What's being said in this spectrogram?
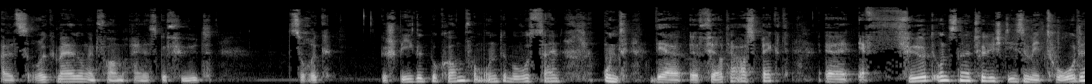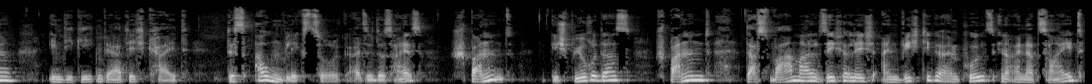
als Rückmeldung in Form eines Gefühls zurück gespiegelt bekommen vom Unterbewusstsein. Und der äh, vierte Aspekt, äh, er führt uns natürlich diese Methode in die Gegenwärtigkeit des Augenblicks zurück. Also das heißt, spannend, ich spüre das, spannend, das war mal sicherlich ein wichtiger Impuls in einer Zeit,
